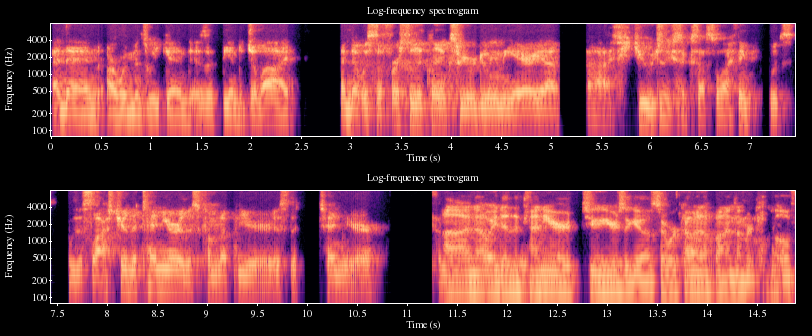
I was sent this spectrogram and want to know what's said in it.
And then our women's weekend is at the end of July, and that was the first of the clinics we were doing in the area. Uh, hugely successful. I think was, was this last year the ten year. This coming up year is the ten year. Uh, no, we did the 10 year two years ago. So we're coming oh. up on number 12.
